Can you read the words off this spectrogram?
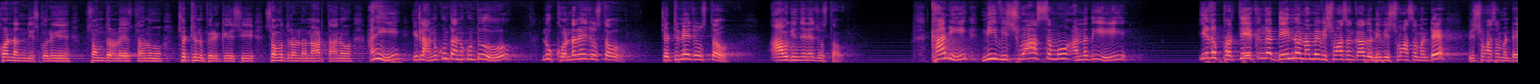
కొండను తీసుకొని సముద్రంలో వేస్తాను చెట్టును పెరికేసి సముద్రంలో నాటుతాను అని ఇట్లా అనుకుంటూ అనుకుంటూ నువ్వు కొండనే చూస్తావు చెట్టునే చూస్తావు ఆవగింజనే చూస్తావు. కానీ నీ విశ్వాసము అన్నది ఏదో ప్రత్యేకంగా దేన్నో నమ్మే విశ్వాసం కాదు. నీ విశ్వాసం అంటే విశ్వాసం అంటే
